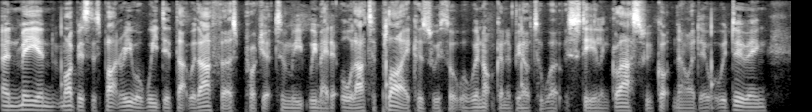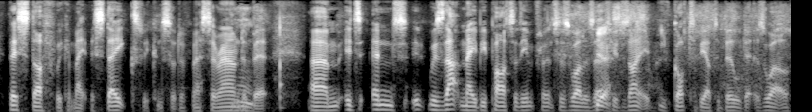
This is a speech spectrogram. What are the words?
and me and my business partner, Ewa, we did that with our first project and we, we made it all out of ply because we thought, well, we're not going to be able to work with steel and glass. We've got no idea what we're doing. This stuff, we can make mistakes. We can sort of mess around mm. a bit. Um, it's, and it was that maybe part of the influence as well as yes. design it. You've got to be able to build it as well.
